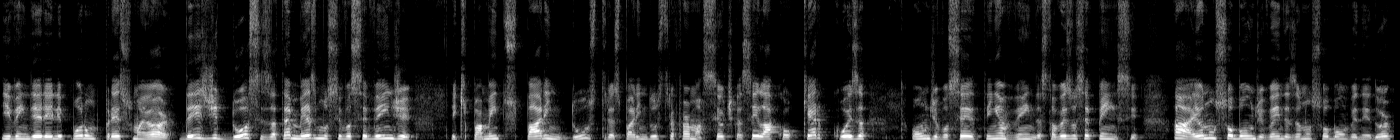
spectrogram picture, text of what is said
e vender ele por um preço maior, desde doces até mesmo se você vende equipamentos para indústrias, para indústria farmacêutica, sei lá, qualquer coisa onde você tenha vendas. Talvez você pense: "Ah, eu não sou bom de vendas, eu não sou bom vendedor",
